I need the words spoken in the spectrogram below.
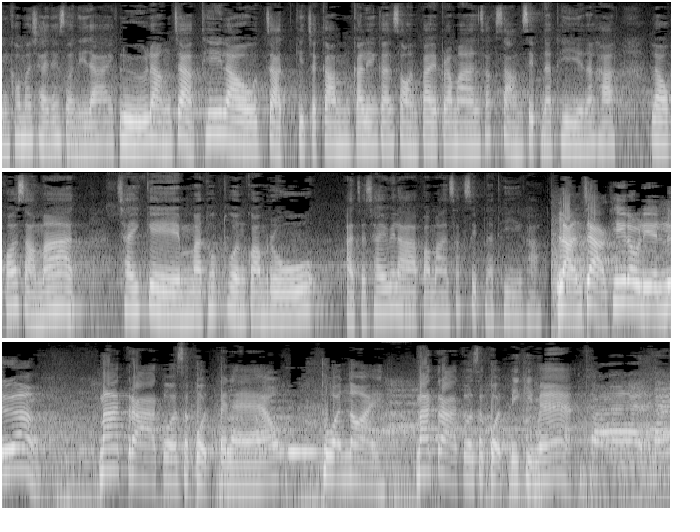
มเข้ามาใช้ในส่วนนี้ได้ หรือหลังจากที่เราจัดกิจกรรมการเรียนการสอนไปประมาณสัก 30 นาทีนะคะ เราก็สามารถใช้เกมมาทบทวนความรู้ อาจจะใช้เวลาประมาณสัก 10 นาทีค่ะ หลังจากที่เราเรียนเรื่องมาตราตัวสะกดไปแล้ว ทวนหน่อย มาตราตัวสะกดมีกี่แม่แปดแม่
